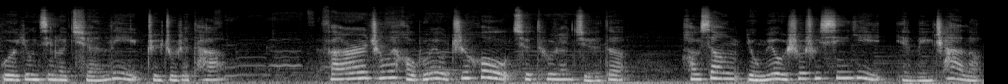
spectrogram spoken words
我用尽了全力追逐着他，反而成为好朋友之后，却突然觉得，好像有没有说出心意也没差了，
